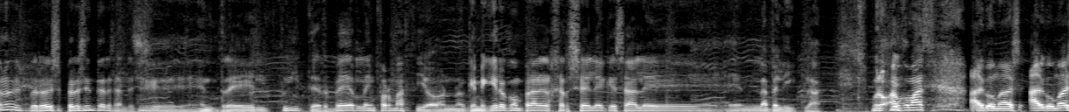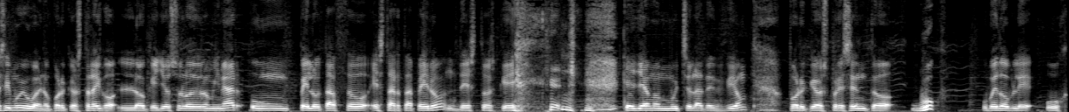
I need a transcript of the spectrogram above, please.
Bueno, es- pero, es, pero es interesante. Si es que entre el Twitter, ver la información, que me quiero comprar el Gersele que sale en la película. Bueno, algo más. Algo más, algo más y muy bueno, porque os traigo lo que yo suelo denominar un pelotazo startupero de estos que, que llaman mucho la atención, porque os presento WUG, WUG,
